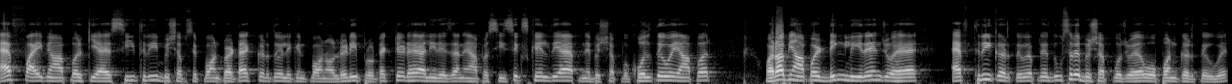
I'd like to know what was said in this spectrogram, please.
एफ़ फाइव यहाँ पर किया है सी थ्री बिशप से पॉन पर अटैक करते हुए, लेकिन पॉन ऑलरेडी प्रोटेक्टेड है। अली रेजा ने यहाँ पर सी सिक्स खेल दिया है, अपने बिशप को खोलते हुए यहाँ पर। और अब यहाँ पर डिंग लीरेन जो है एफ़ थ्री करते हुए, अपने दूसरे बिशप को जो है, वो ओपन करते हुए।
